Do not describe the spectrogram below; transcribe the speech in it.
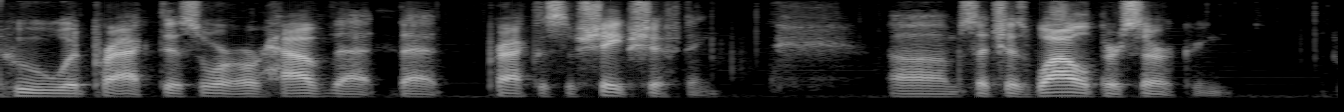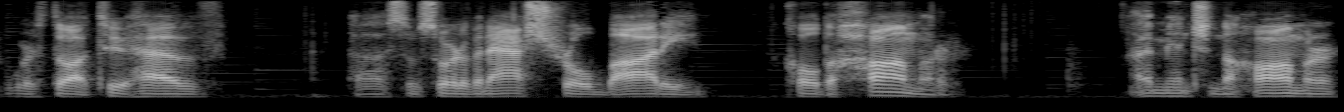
who would practice or, or have that that practice of shape shifting, um, such as wild berserking, were thought to have uh, some sort of an astral body called a hamr. I mentioned the hamr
